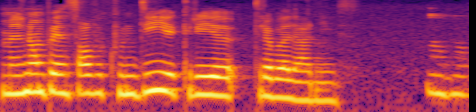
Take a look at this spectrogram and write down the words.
mas não pensava que um dia queria trabalhar nisso. Uhum.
